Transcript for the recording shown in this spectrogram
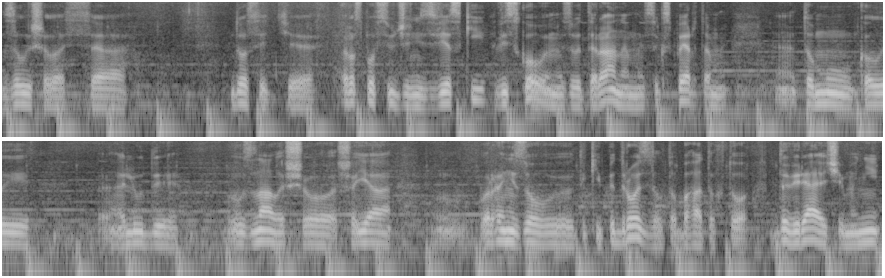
залишилося досить е, розповсюджені зв'язки військовими, з ветеранами, з експертами. Тому, коли люди узнали, що, що я е, організовую такий підрозділ, то багато хто, довіряючи мені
